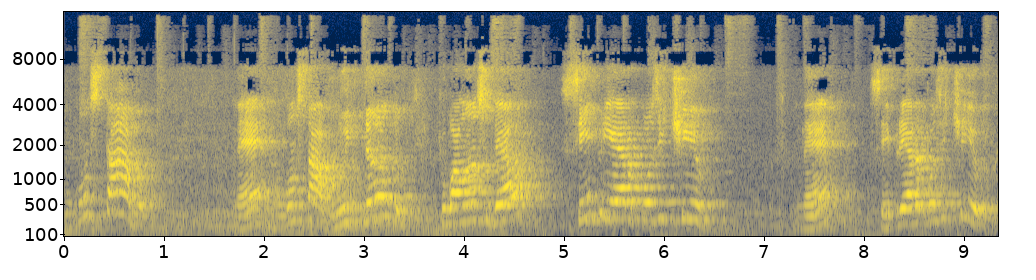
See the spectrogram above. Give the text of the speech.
Não constava. Né? Não constava. No entanto, que o balanço dela sempre era positivo. Né? Sempre era positivo.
